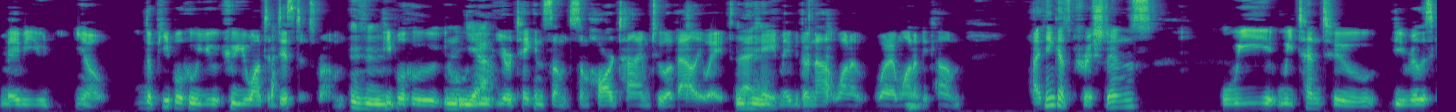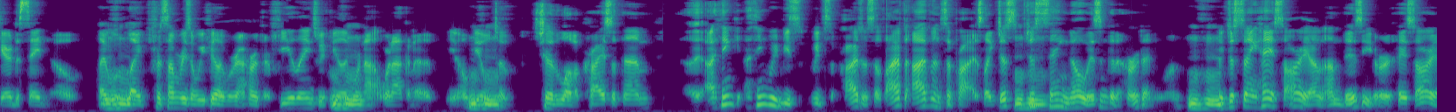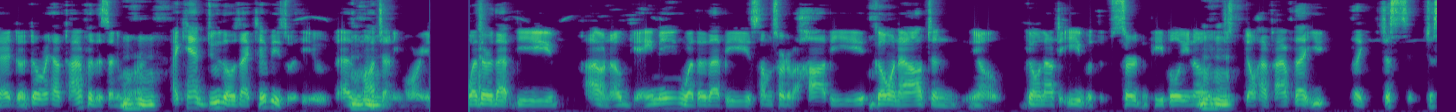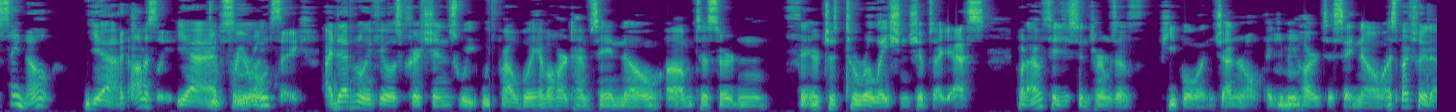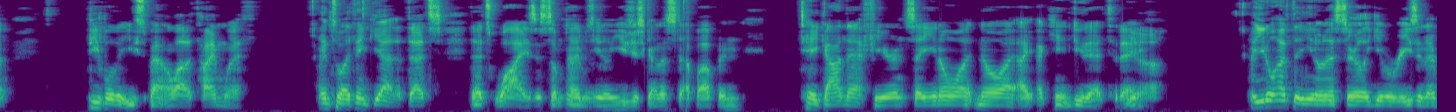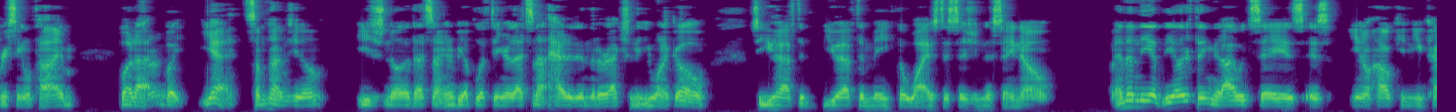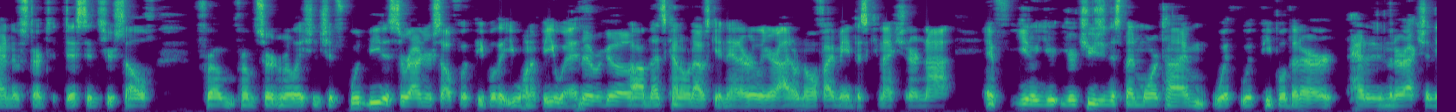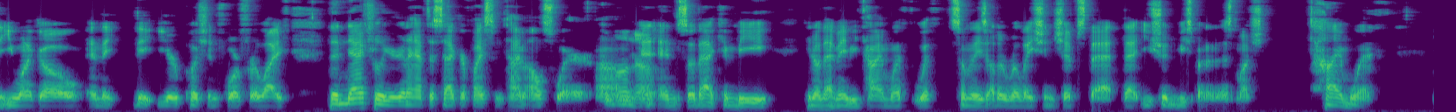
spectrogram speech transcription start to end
maybe you you know the people who you who you want to distance from Mm-hmm. people who, who Mm, yeah. you, you're taking some some hard time to evaluate that Mhm. hey maybe they're not want to what I want to become. I think as Christians we we tend to be really scared to say no. Like Mhm. like for some reason we feel like we're gonna hurt their feelings. We feel like we're not we're not gonna you know be able to share the love of Christ with them. I think I think we'd be we'd surprise ourselves. I've I've been surprised. Like just Mhm. just saying no isn't gonna hurt anyone. Mm-hmm. Like just saying hey sorry I'm, I'm busy or hey sorry I don't, don't really have time for this anymore. Mm-hmm. I can't do those activities with you as Mhm. much anymore. you know? Whether that be, I don't know, gaming, whether that be some sort of a hobby, going out and, you know, going out to eat with certain people, you know, you just don't have time for that. You like just just say no. Yeah, Like honestly. yeah, it for your own sake. I definitely feel as Christians, we, we probably have a hard time saying no um, to certain or just to relationships, I guess. But I would say just in terms of people in general, it can be Mhm. hard to say no, especially to people that you spent a lot of time with. And so I think yeah, that that's that's wise. Is sometimes you know you just got to step up and take on that fear and say, you know what, no, I I- I can't do that today. Yeah. You don't have to, you know, necessarily give a reason every single time, but That's uh, right. but yeah, sometimes you know you just know that that's not going to be uplifting or that's not headed in the direction that you want to go. So you have to you have to make the wise decision to say no. And then the the other thing that I would say is is you know how can you kind of start to distance yourself from from certain relationships would be to surround yourself with people that you want to be with. There we go. Um, that's kind of what I was getting at earlier. I don't know if I made this connection or not. If you know you're, you're choosing to spend more time with with people that are headed in the direction that you want to go and that, that you're pushing for for life, then naturally you're going to have to sacrifice some time elsewhere. Now. and, and so that can be you know that may be time with with some of these other relationships that that you shouldn't be spending as much time with.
